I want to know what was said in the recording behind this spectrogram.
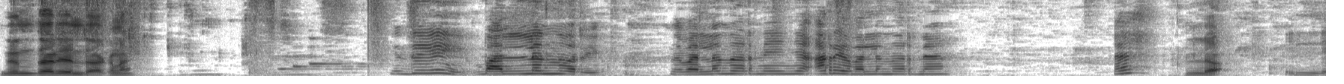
ഇതെന്താടി ഉണ്ടാക്കണേ? ഇത് വല്ലെന്ന് പറയും. വല്ലെന്ന് പറഞ്ഞു കഴിഞ്ഞാൽ അറിയോ വല്ലെന്ന് പറഞ്ഞ? ഇല്ല. ഇല്ല.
